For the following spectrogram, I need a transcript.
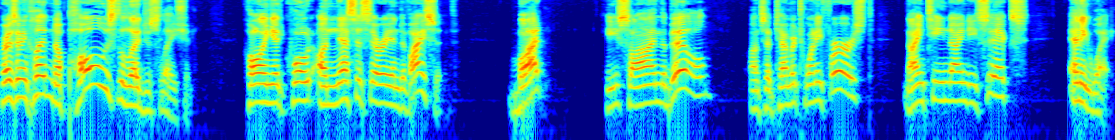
President Clinton opposed the legislation, calling it, quote, unnecessary and divisive. But he signed the bill on September 21st, 1996, anyway.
